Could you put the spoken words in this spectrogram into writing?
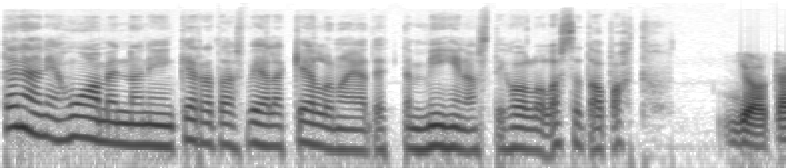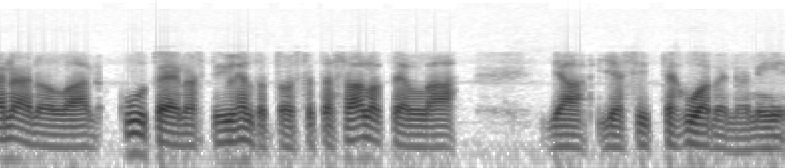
tänään ja huomenna niin kerrotaan vielä kellonajat, että mihin asti Hollolassa tapahtuu. Joo, tänään ollaan kuuteen asti 11 tässä aloitellaan ja, ja sitten huomenna niin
